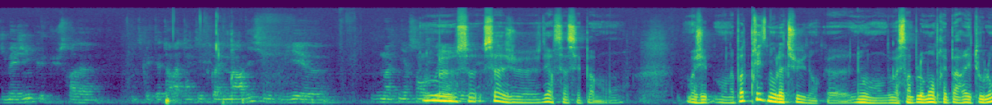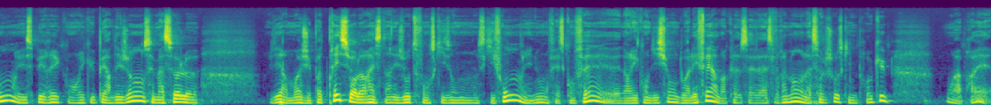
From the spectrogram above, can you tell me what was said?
J'imagine que tu seras un spectateur attentif quand même mardi si vous pouviez euh, maintenir sans jouer. Euh, ça, je, veux dire, ça c'est pas mon. Moi, on n'a pas de prise nous là-dessus, donc euh, nous on doit simplement préparer Toulon et espérer qu'on récupère des gens. C'est ma seule je veux dire, moi, j'ai pas de prise sur le reste. Hein. Les autres font ce qu'ils ont, ce qu'ils font, et nous, on fait ce qu'on fait. Dans les conditions, on doit les faire. Donc, c'est vraiment la seule chose qui me préoccupe. Bon, après,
